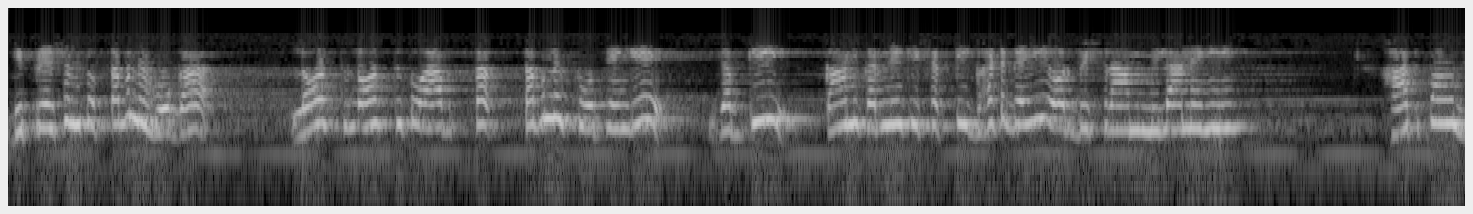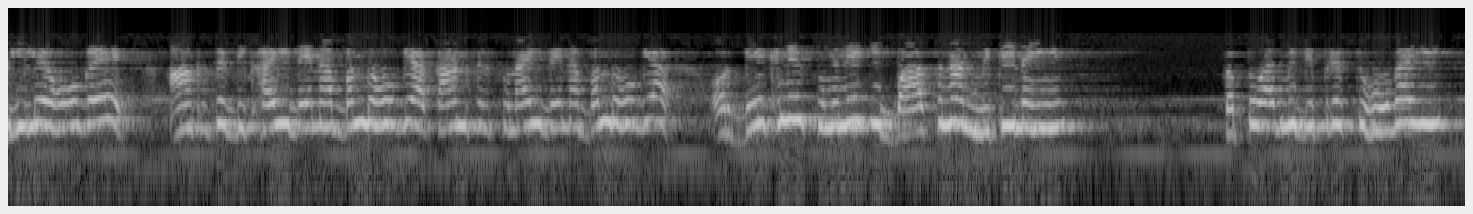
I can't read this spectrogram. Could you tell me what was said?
डिप्रेशन तो तब न होगा। लॉस्ट लॉस्ट तो आप तब तब न सोचेंगे जबकि काम करने की शक्ति घट गई और विश्राम मिला नहीं। हाथ पाँव ढीले हो गए, आँख से दिखाई देना बंद हो गया, कान से सुनाई देना बंद हो गया और देखने, सुनने की वासना मिटी नहीं। तब तो आदमी डिप्रेस्ड होगा ही।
